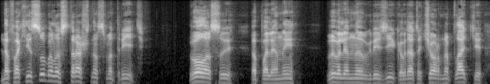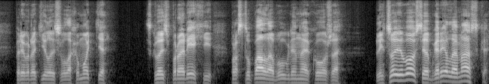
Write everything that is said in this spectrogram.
На Фахису было страшно смотреть. Волосы опалены, Вываленное в грязи когда-то черное платье превратилось в лохмотье. Сквозь прорехи проступала обугленная кожа. Лицо и вовсе обгорела маска.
